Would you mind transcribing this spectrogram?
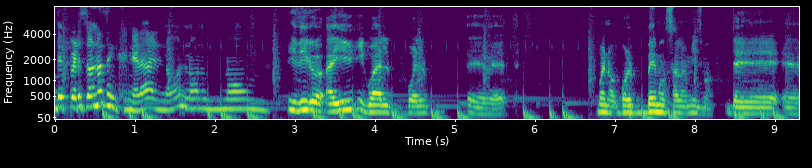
de personas en general, ¿no? No, no. Y digo, ahí igual vuelve. Eh, bueno, volvemos a lo mismo. De, eh,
